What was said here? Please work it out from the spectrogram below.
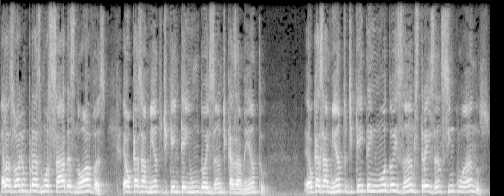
Elas olham para as moçadas novas. É o casamento de quem tem um, dois anos de casamento. É o casamento de quem tem um ou dois anos, três anos, cinco anos.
